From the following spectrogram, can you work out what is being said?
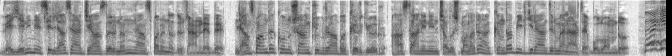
ve yeni nesil lazer cihazlarının lansmanını düzenledi. Lansmanda konuşan Kübra Bakırgür, hastanenin çalışmaları hakkında bilgilendirmelerde bulundu. Bölgemizde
